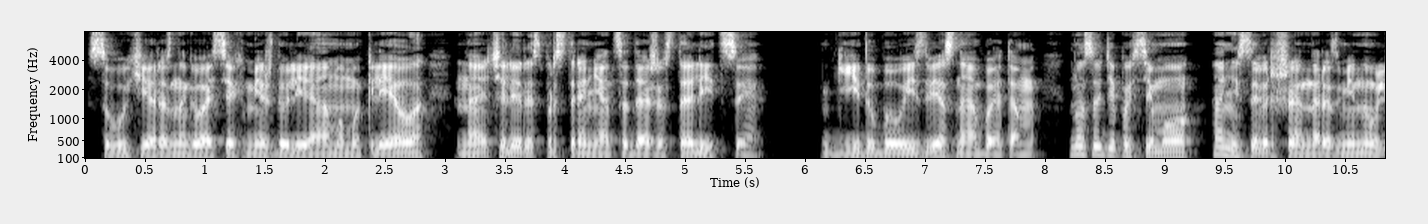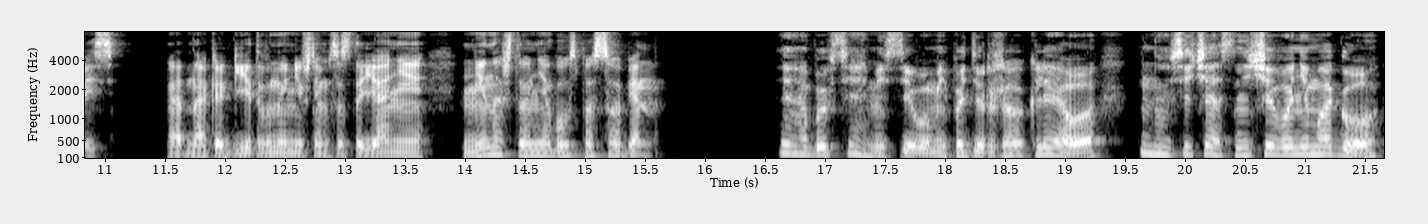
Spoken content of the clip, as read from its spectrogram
Слухи о разногласиях между Лиамом и Клео начали распространяться даже в столице. Гиду было известно об этом, но, судя по всему, они совершенно разминулись. Однако гид в нынешнем состоянии ни на что не был способен. «Я бы всеми силами поддержал Клео, но сейчас ничего не могу.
